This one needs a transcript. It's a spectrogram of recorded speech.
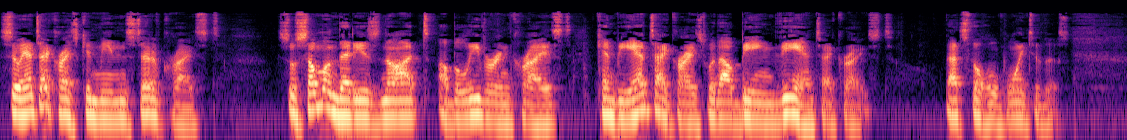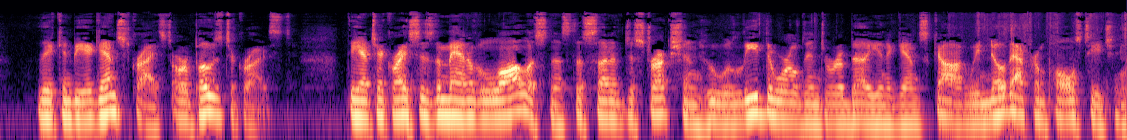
So Antichrist can mean instead of Christ. So someone that is not a believer in Christ can be Antichrist without being the Antichrist. That's the whole point of this. They can be against Christ or opposed to Christ. The Antichrist is the man of lawlessness, the son of destruction, who will lead the world into rebellion against God. We know that from Paul's teaching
